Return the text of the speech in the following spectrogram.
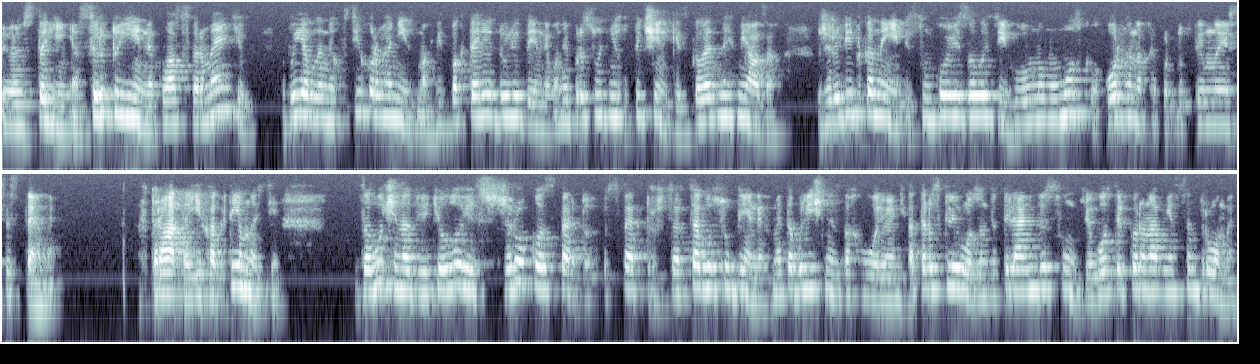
е, старіння. Сиротоїни, клас ферментів, виявлених в всіх організмах від бактерій до людини, вони присутні у печінки, скелетних м'язах, жировій тканині, підсумковій залозі, головному мозку, органах репродуктивної системи. Втрата їх активності залучена до етіології з широкого спектру, спектру серцево-судинних, метаболічних захворювань, атеросклерозу, ендотеліальну дисфункцію, гострі коронарні синдроми,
